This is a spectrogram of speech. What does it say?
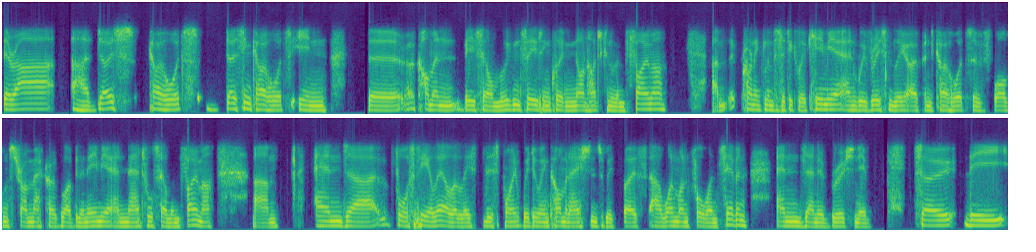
There are uh, dose cohorts, dosing cohorts in the common B cell malignancies, including non Hodgkin lymphoma, um, chronic lymphocytic leukemia, and we've recently opened cohorts of Waldenstrom macroglobulinemia and mantle cell lymphoma. Um, and uh, for CLL, at least at this point, we're doing combinations with both uh, 11417 and zanubrutinib. So the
